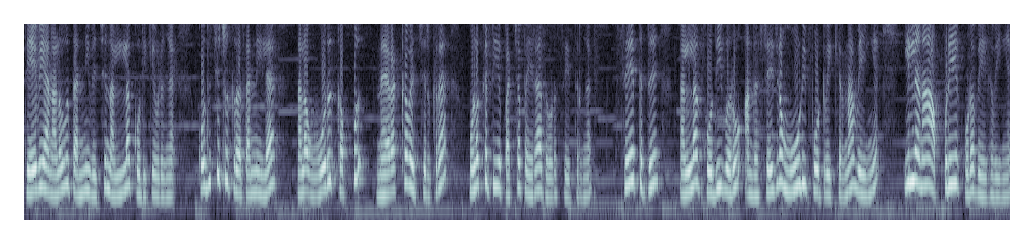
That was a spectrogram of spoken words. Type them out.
தேவையான அளவு தண்ணி வச்சு நல்லா கொதிக்க விடுங்க. கொதிச்சிட்ருக்கிற தண்ணியில் நல்லா ஒரு கப்பு நிறக்க வச்சுருக்கிற முளைக்கட்டிய பச்சை பயிரை அதோட சேர்த்துருங்க. சேர்த்துட்டு நல்லா கொதி வரும். அந்த ஸ்டேஜில் மூடி போட்டு வைக்கிறனா வைங்க. இல்லைனா அப்படியே கூட வேக வைங்க.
